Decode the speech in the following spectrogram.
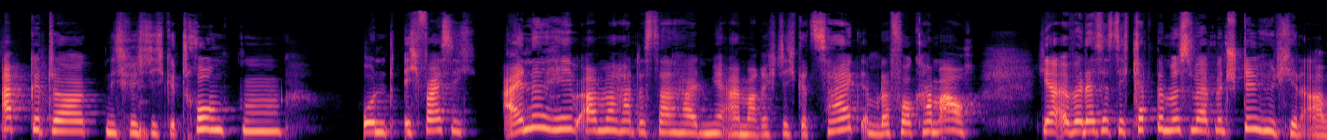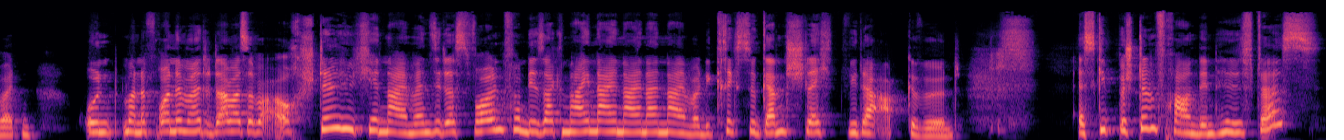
abgedockt, nicht richtig getrunken. Und ich weiß nicht, eine Hebamme hat es dann halt mir einmal richtig gezeigt, aber davor kam auch, ja, wenn das jetzt nicht klappt, dann müssen wir halt mit Stillhütchen arbeiten. Und meine Freundin meinte damals aber auch, Stillhütchen, nein, wenn sie das wollen von dir, sag nein, nein, nein, nein, nein, weil die kriegst du ganz schlecht wieder abgewöhnt. Es gibt bestimmt Frauen, denen hilft das.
